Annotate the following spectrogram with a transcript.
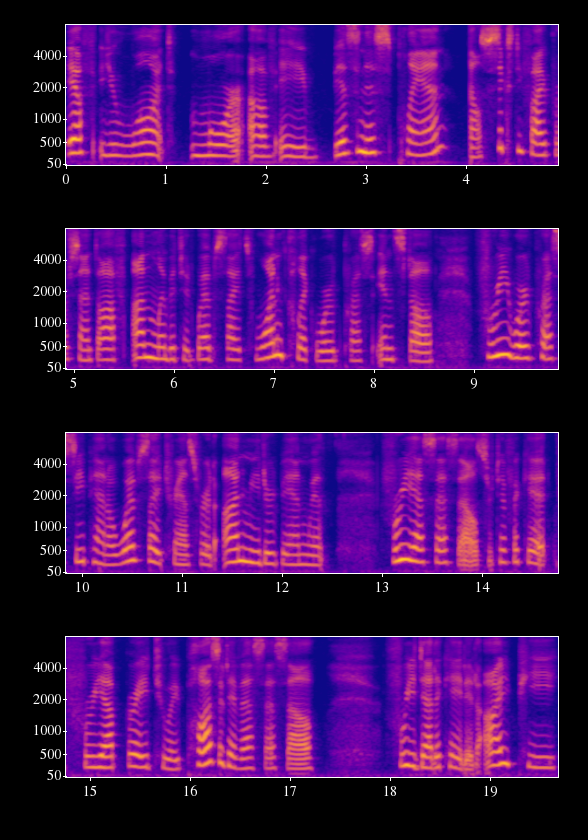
If you want more of a business plan, now 65% off unlimited websites, one click WordPress install, free WordPress cPanel website transferred, unmetered bandwidth, free SSL certificate, free upgrade to a positive SSL, free dedicated IP,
